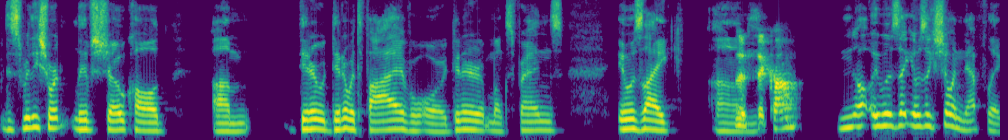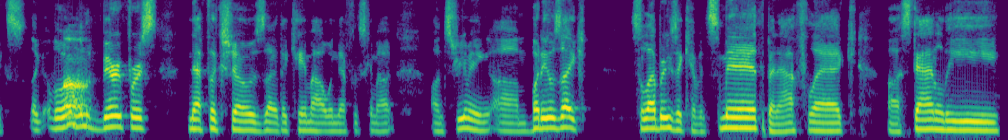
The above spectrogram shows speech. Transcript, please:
this really short lived show called um, dinner dinner with five or, or dinner amongst friends. It was like um, the sitcom. no, it was like it was like a show on Netflix, like one Oh. of the very first Netflix shows uh, that came out when Netflix came out on streaming. Um, but it was like celebrities like Kevin Smith, Ben Affleck, uh, Stan Lee,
